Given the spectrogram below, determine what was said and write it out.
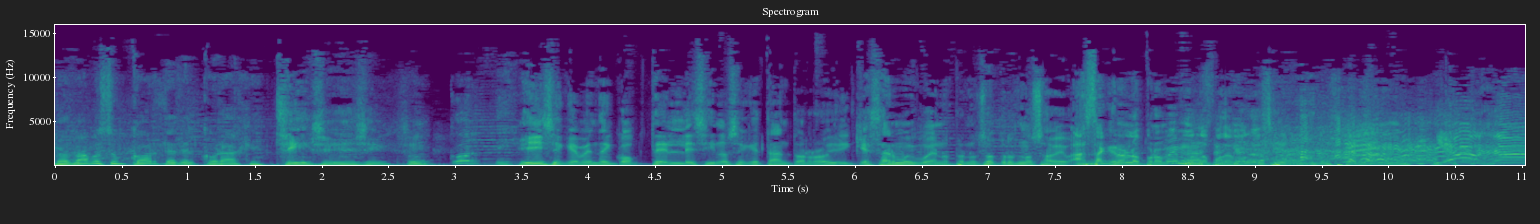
Nos vamos un corte del coraje. Sí, sí, sí, sí. Corte. Y dice que venden cócteles y no sé qué tanto rollo y que están muy buenos, pero nosotros no sabemos. Hasta que no lo probemos no podemos decir.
